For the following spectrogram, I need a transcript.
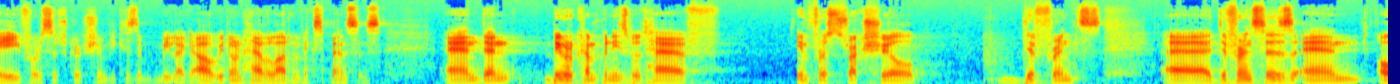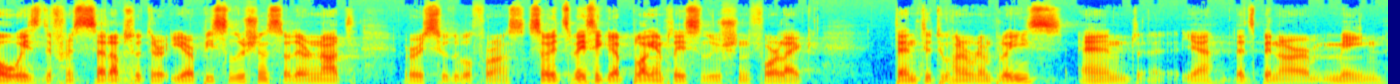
pay for a subscription because they'd be like, oh, we don't have a lot of expenses. And then bigger companies would have infrastructural difference, uh, differences and always different setups with their ERP solutions, so they're not very suitable for us. So it's basically a plug and play solution for like 10 to 200 employees, and uh, yeah, that's been our main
